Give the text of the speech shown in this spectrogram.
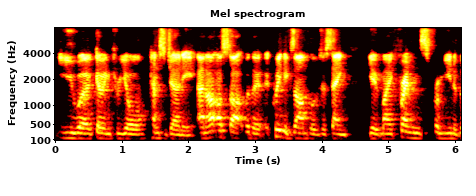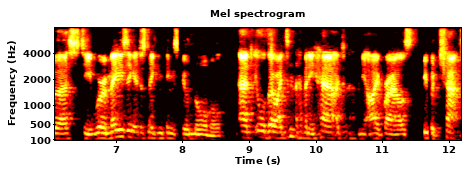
you were going through your cancer journey. And I'll, start with a, quick example of just saying, you know, my friends from university were amazing at just making things feel normal. And although I didn't have any hair, I didn't have any eyebrows, we would chat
